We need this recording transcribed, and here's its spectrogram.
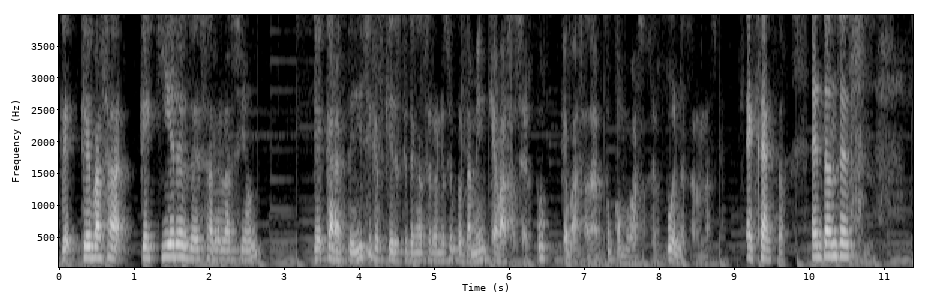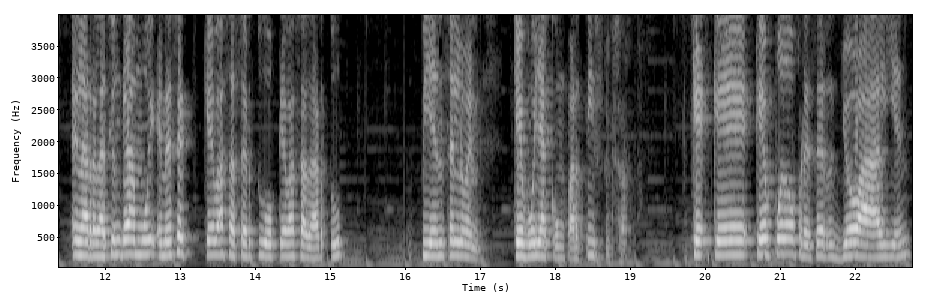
¿qué, qué vas a, qué quieres de esa relación? ¿Qué características quieres que tenga esa relación? Pero también qué vas a hacer tú, qué vas a dar tú, cómo vas a hacer tú en esa relación. Exacto. Entonces, en la relación queda muy, en ese qué vas a hacer tú o qué vas a dar tú, piénsenlo en qué voy a compartir. Exacto. ¿Qué, qué, qué puedo ofrecer yo a alguien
